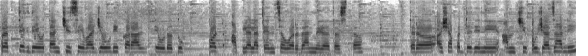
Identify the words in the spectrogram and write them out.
प्रत्येक देवतांची सेवा जेवढी कराल तेवढं दुप्पट आपल्याला त्यांचं वरदान मिळत असतं. तर अशा पद्धतीने आमची पूजा झाली.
